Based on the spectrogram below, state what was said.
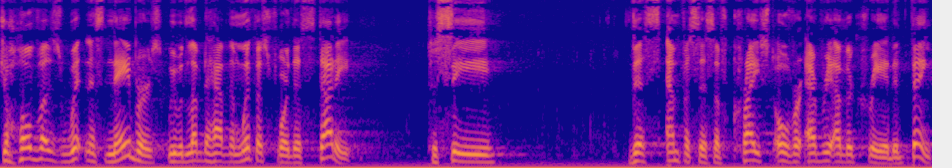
Jehovah's Witness neighbors, we would love to have them with us for this study to see this emphasis of Christ over every other created thing,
